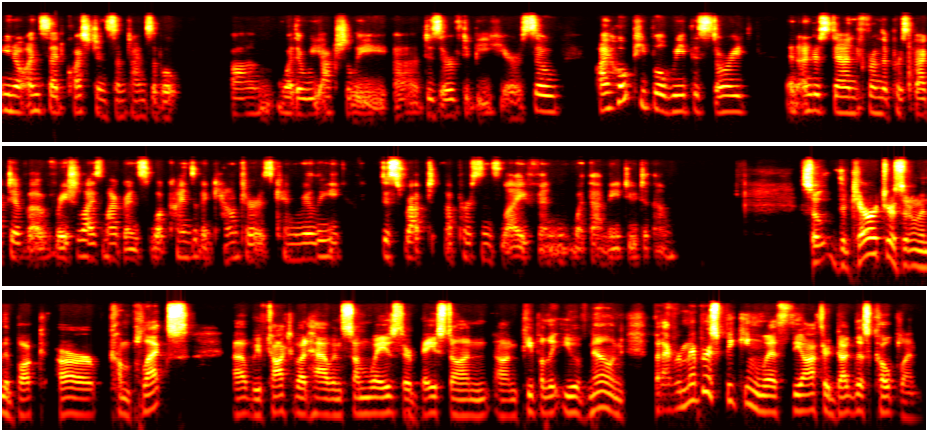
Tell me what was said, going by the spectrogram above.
you know unsaid questions sometimes about um, whether we actually uh, deserve to be here. So i hope people read this story and understand from the perspective of racialized migrants what kinds of encounters can really disrupt a person's life and what that may do to them. So the characters that are in the book are complex uh, we've talked about how, in some ways, they're based on on people that you have known. But I remember speaking with the author Douglas Coupland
